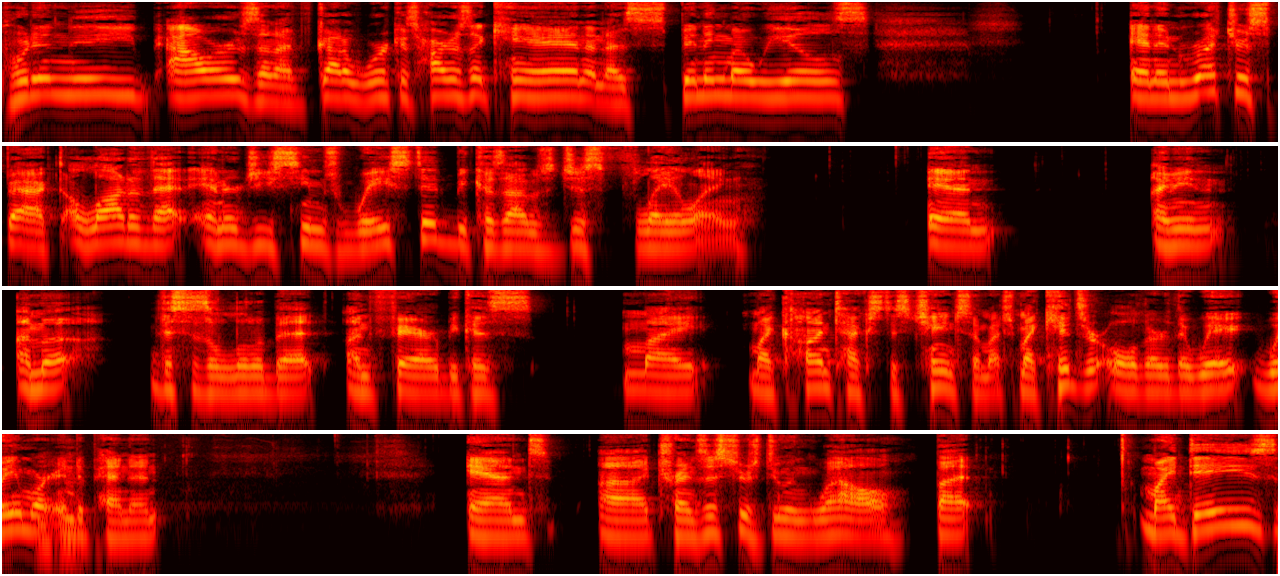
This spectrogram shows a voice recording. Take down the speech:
put in the hours and I've got to work as hard as I can, and I was spinning my wheels. And in retrospect, a lot of that energy seems wasted because I was just flailing. And I mean, I'm a this is a little bit unfair because my my context has changed so much. My kids are older, they're way way more Mhm. independent. And uh transistor's doing well, but my days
